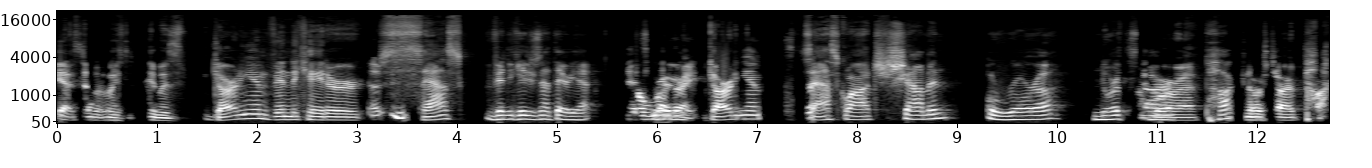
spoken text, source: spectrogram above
yeah, so it was it was Guardian, Vindicator, Sask. Vindicator's not there yet. That's Oh, right, right. Guardian, Sasquatch, Shaman, Aurora, Northstar, Aurora, Puck, Northstar, Puck,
